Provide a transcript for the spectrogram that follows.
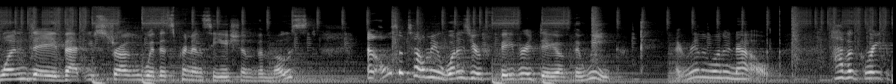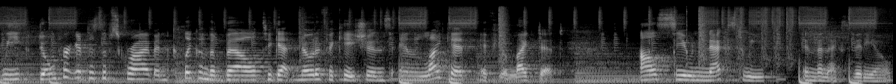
one day that you struggle with its pronunciation the most. And also tell me what is your favorite day of the week. I really want to know. Have a great week. Don't forget to subscribe and click on the bell to get notifications and like it if you liked it. I'll see you next week in the next video.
